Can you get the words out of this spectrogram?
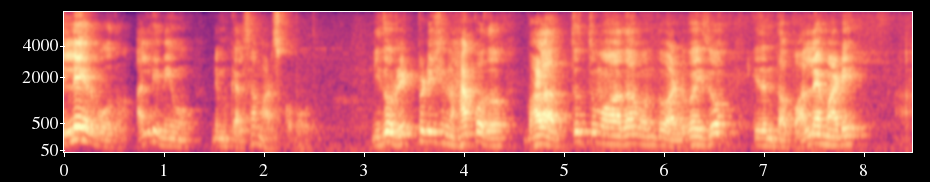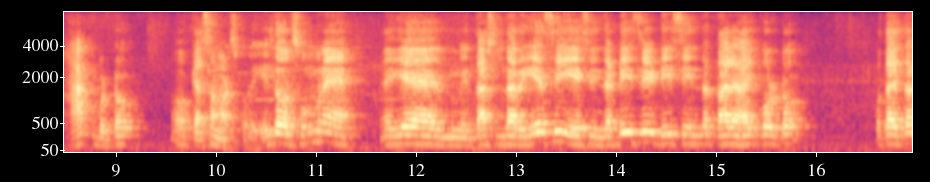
ಎಲ್ಲೇ ಇರ್ಬೋದು, ಅಲ್ಲಿ ನೀವು ನಿಮ್ಮ ಕೆಲಸ ಮಾಡಿಸ್ಕೋಬೋದು. ಇದು ರಿಟ್ ಪಿಟಿಷನ್ ಹಾಕೋದು ಬಹಳ ಅತ್ಯುತ್ತಮವಾದ ಒಂದು ಅಡ್ವೈಸು ಇದನ್ನು ತಾವು ಪಾಲನೆ ಮಾಡಿ, ಹಾಕಿಬಿಟ್ಟು ಕೆಲಸ ಮಾಡಿಸ್ಕೊಳ್ಳಿ. ಇಲ್ಲದವ್ರು ಸುಮ್ಮನೆ ಏ, ತಹಶೀಲ್ದಾರ್ ಎ ಸಿ, ಎ ಸಿಯಿಂದ ಡಿ ಸಿ, ಡಿ ಸಿಯಿಂದ ತಾಲೆ ಹೈಕೋರ್ಟು ಗೊತ್ತಾಯ್ತಾ?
